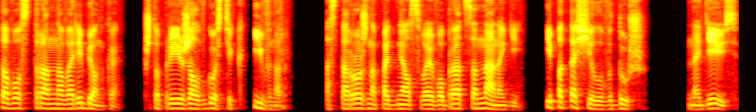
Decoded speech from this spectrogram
того странного ребенка, что приезжал в гости к Ивнар. Осторожно поднял своего братца на ноги и потащил в душ. Надеюсь,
